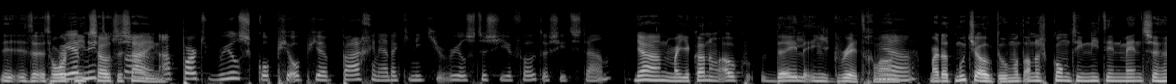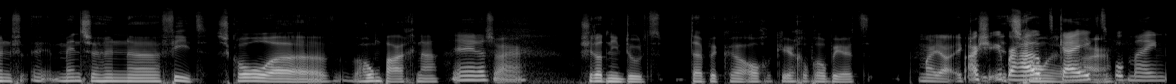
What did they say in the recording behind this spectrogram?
Het, het, hoort je hebt niet zo te zijn. apart Reels kopje op je pagina, dat je niet je Reels tussen je foto's ziet staan. Ja, maar je kan hem ook delen in je grid gewoon. Ja. Maar dat moet je ook doen, want anders komt hij niet in mensen hun, eh, mensen hun eh, feed. Scroll eh, homepagina. Nee, dat is waar. Als je dat niet doet, dat heb ik al een keer geprobeerd. Maar ja, ik, Maar als je überhaupt kijkt raar. op mijn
